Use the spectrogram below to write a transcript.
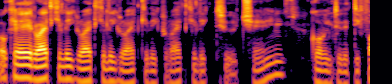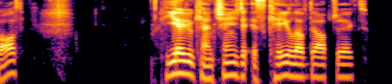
Okay, right click, right click, right click, right click to change. Going to the default. Here you can change the scale of the object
